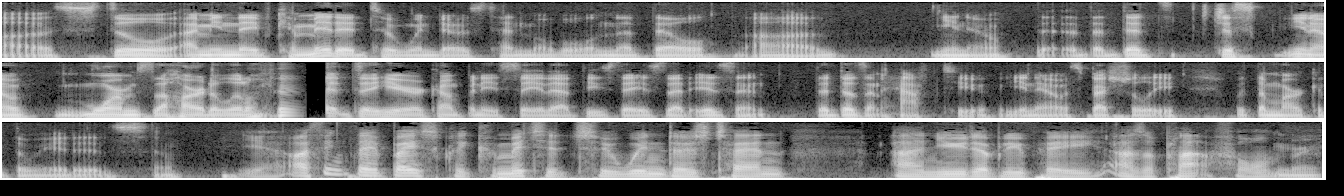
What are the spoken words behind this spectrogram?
uh, still. I mean, they've committed to Windows 10 Mobile, and that they'll. Uh, you know that that just you know warms the heart a little bit to hear companies say that these days that isn't that doesn't have to you know especially with the market the way it is so yeah i think they've basically committed to windows 10 and UWP as a platform, right.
